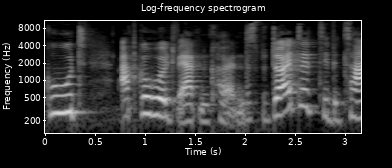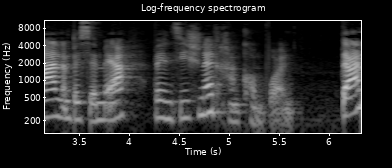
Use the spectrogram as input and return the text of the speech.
gut abgeholt werden können. Das bedeutet, sie bezahlen ein bisschen mehr, wenn sie schnell drankommen wollen. Dann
